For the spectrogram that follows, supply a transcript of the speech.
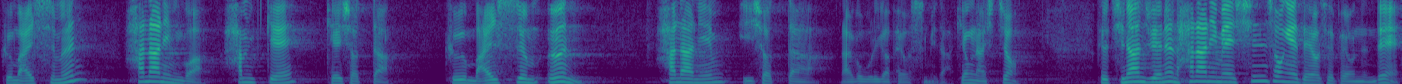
그 말씀은 하나님과 함께 계셨다. 그 말씀은 하나님이셨다라고 우리가 배웠습니다. 기억나시죠? 그래서 지난주에는 하나님의 신성에 대해서 배웠는데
